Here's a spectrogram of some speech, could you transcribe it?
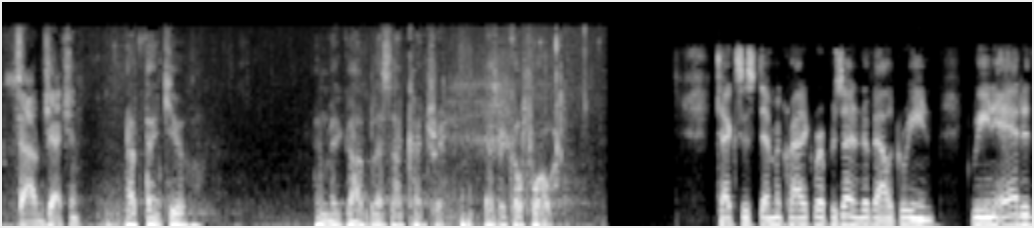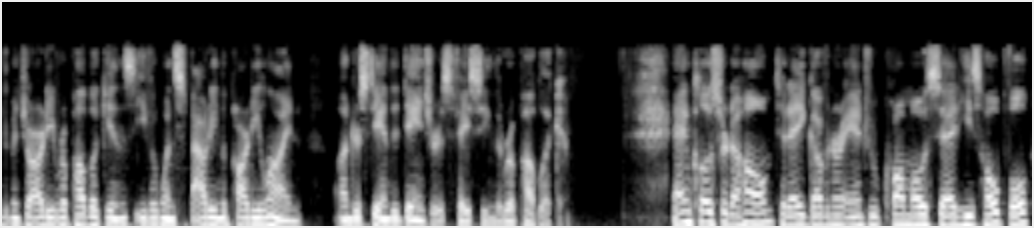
Without objection. I thank you, and may God bless our country as we go forward. Texas Democratic Representative Al Green. Green added the majority of Republicans, even when spouting the party line, understand the dangers facing the republic. And closer to home, today Governor Andrew Cuomo said he's hopeful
